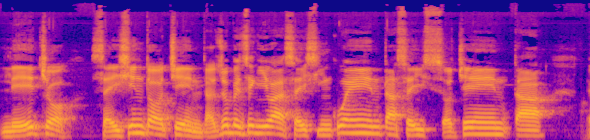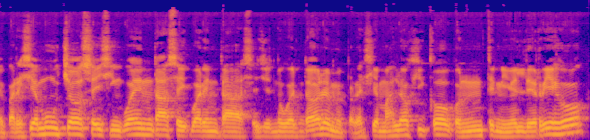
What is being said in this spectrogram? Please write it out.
le he hecho 680, yo pensé que iba a 650, 680 me parecía mucho, 650, 640, 640 dólares, me parecía más lógico con este nivel de riesgo.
